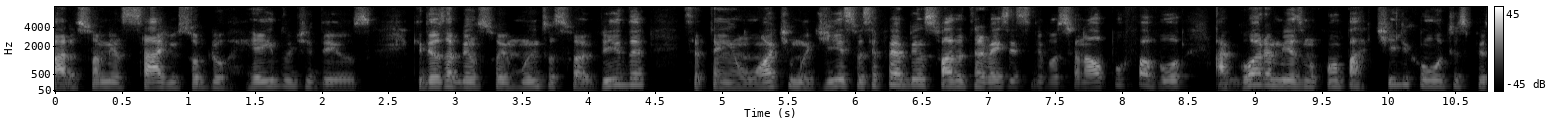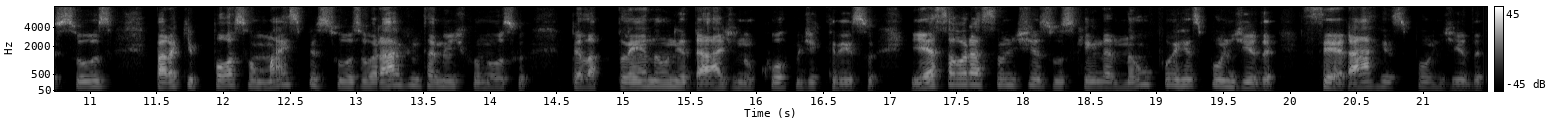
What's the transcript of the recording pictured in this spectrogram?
para sua mensagem sobre o reino de Deus. Que Deus abençoe muito a sua vida você tenha um ótimo dia. Se você foi abençoado através desse devocional, por favor, agora mesmo compartilhe com outras pessoas para que possam mais pessoas orar juntamente conosco pela plena unidade no corpo de Cristo. E essa oração de Jesus que ainda não foi respondida será respondida.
